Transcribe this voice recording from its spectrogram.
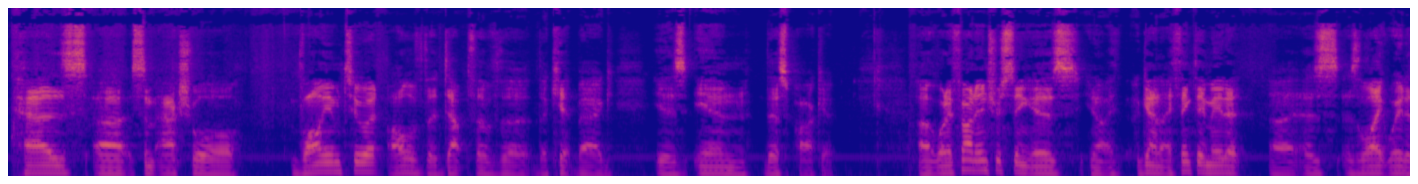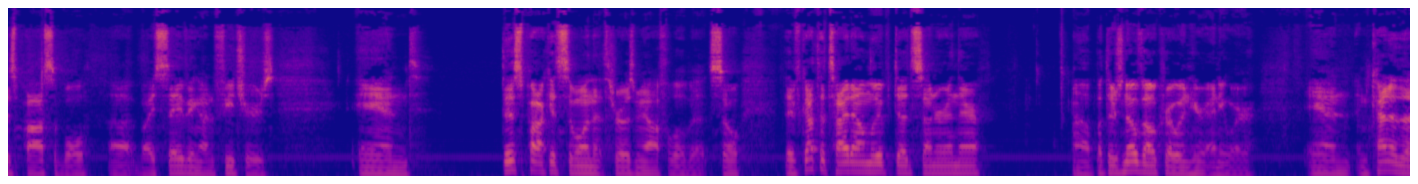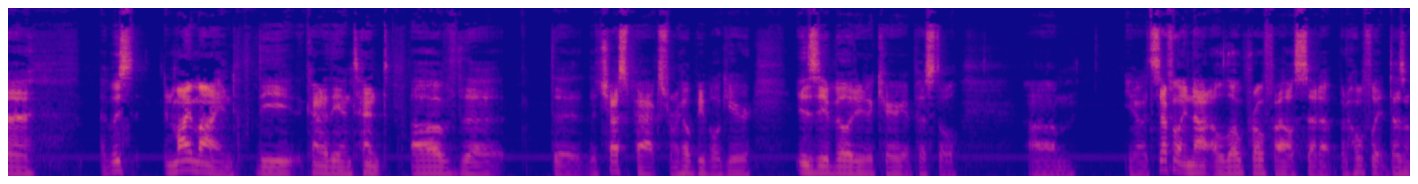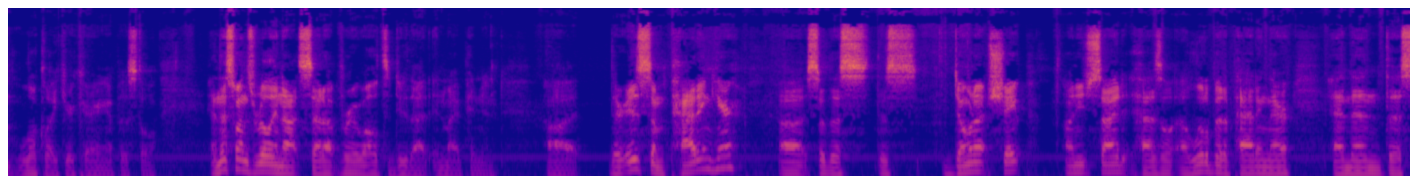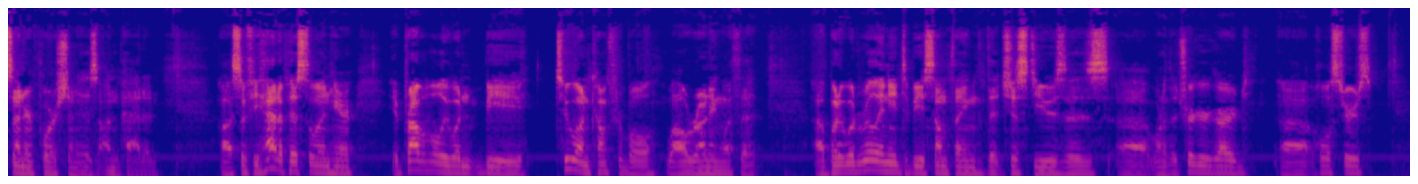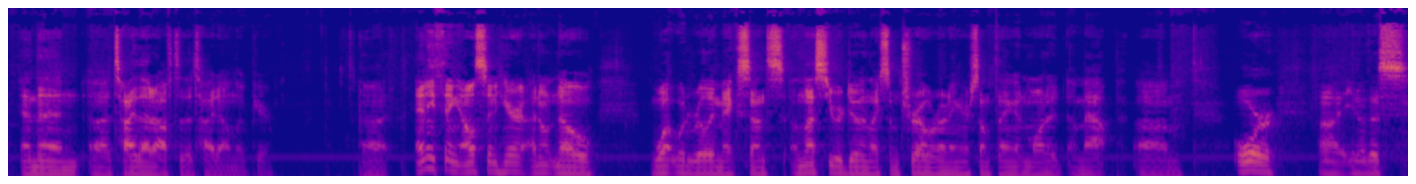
has uh, some actual volume to it. All of the depth of the, the kit bag is in this pocket. Uh, what I found interesting is, you know, I, again, I think they made it uh, as, as lightweight as possible uh, by saving on features. And this pocket's the one that throws me off a little bit. So they've got the tie down loop dead center in there, uh, but there's no Velcro in here anywhere and and kind of the at least in my mind the kind of the intent of the the the chest packs from Hill People Gear is the ability to carry a pistol. Um, you know, it's definitely not a low profile setup, but hopefully it doesn't look like you're carrying a pistol. And this one's really not set up very well to do that, in my opinion. Uh, there is some padding here. Uh, so this this donut shape on each side has a, a little bit of padding there and then the center portion is unpadded. Uh, so if you had a pistol in here, it probably wouldn't be too uncomfortable while running with it, uh, but it would really need to be something that just uses uh, one of the trigger guard uh, holsters and then uh, tie that off to the tie down loop here. Uh, anything else in here, I don't know what would really make sense unless you were doing like some trail running or something and wanted a map. Um, or, you know, this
